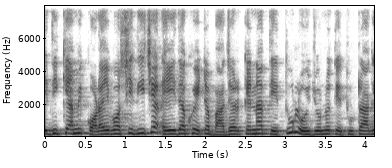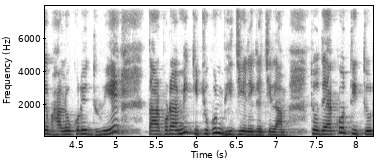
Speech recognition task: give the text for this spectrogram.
এদিকে আমি কড়াই বসিয়ে দিয়েছি, আর এই দেখো এটা বাজার কেনা তেঁতুল, ওই জন্য তেঁতুলটা আগে ভালো করে ধুয়ে তারপরে আমি কিছুক্ষণ ভিজিয়ে রেখেছিলাম। তো দেখো তেঁতুল,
